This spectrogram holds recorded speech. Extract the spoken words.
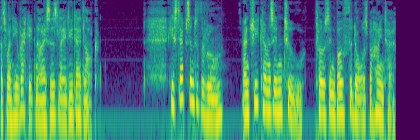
as when he recognizes Lady Dedlock. He steps into the room, and she comes in too, closing both the doors behind her.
